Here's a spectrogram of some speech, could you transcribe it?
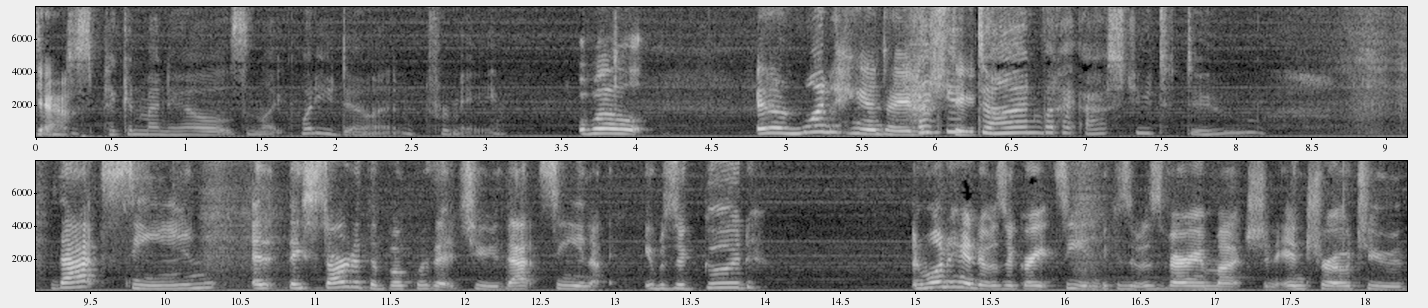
yeah. I'm just picking my nails and like, what are you doing for me? Well, and on one hand, I understand. Have you done what I asked you to do? That scene, and they started the book with it too. That scene, it was a good. On one hand, it was a great scene because it was very much an intro to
